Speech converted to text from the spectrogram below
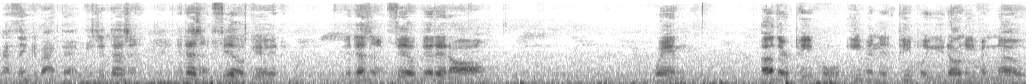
Now think about that, because it doesn't, it doesn't feel good it doesn't feel good at all when other people, even people you don't even know,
